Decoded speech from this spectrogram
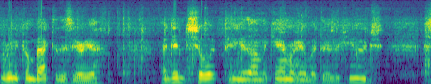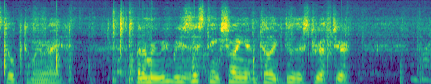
We're going to come back to this area. I didn't show it to you on the camera here, but there's a huge stope to my right. But I'm re resisting showing it until I do this drift here. Oh my.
